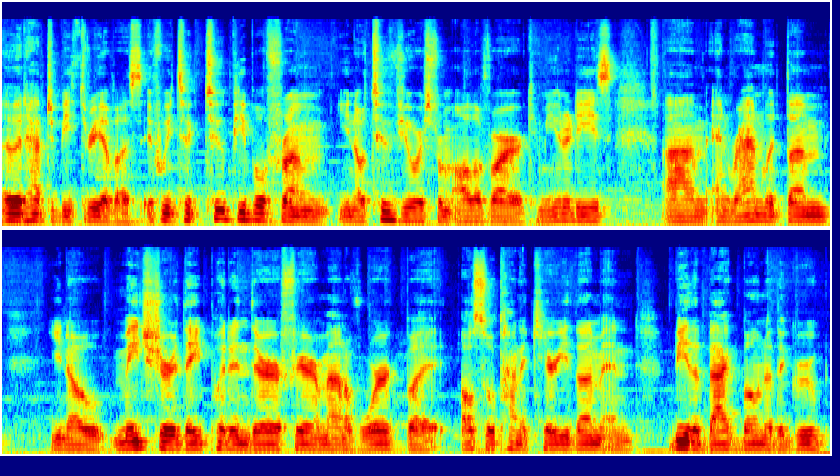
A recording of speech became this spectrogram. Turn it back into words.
it would have to be three of us. If we took two people from, you know, two viewers from all of our communities um, and ran with them you know, made sure they put in their fair amount of work, but also kind of carry them and be the backbone of the group.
